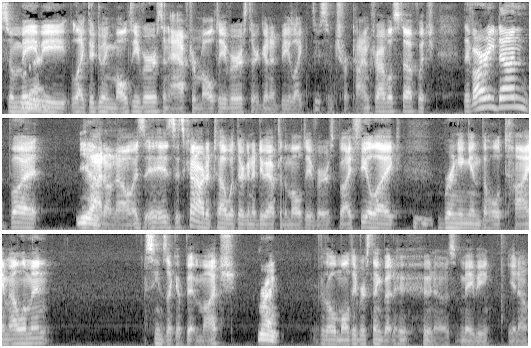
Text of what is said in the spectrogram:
So maybe like they're doing multiverse, and after multiverse, they're gonna be like do some tr- time travel stuff, which they've already done, but Yeah. I don't know. It's it's, it's kind of hard to tell what they're gonna do after the multiverse. But I feel like Mhm. bringing in the whole time element seems like a bit much Right. for the whole multiverse thing, but who who knows? Maybe you know,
